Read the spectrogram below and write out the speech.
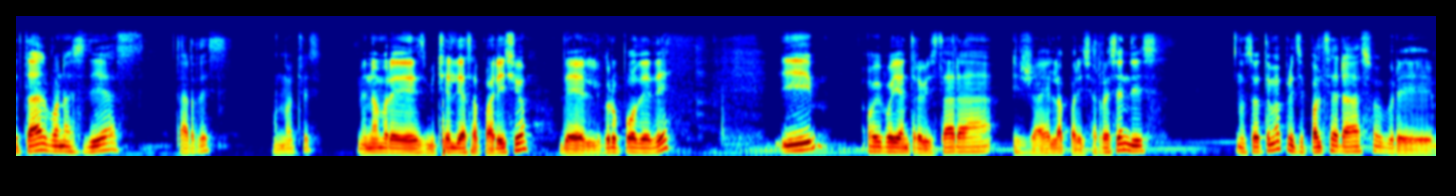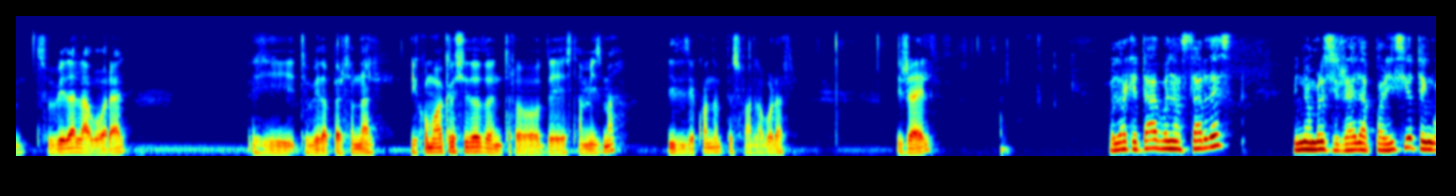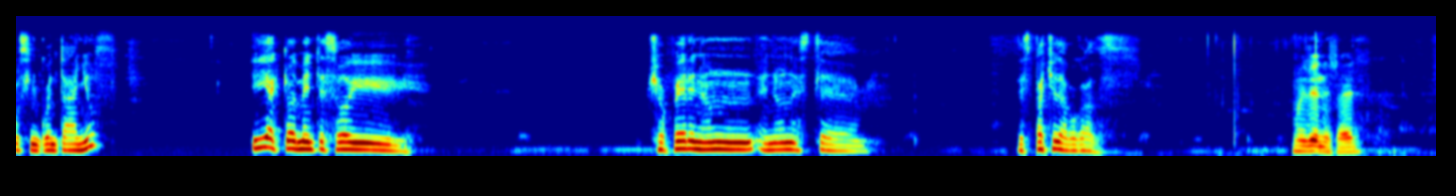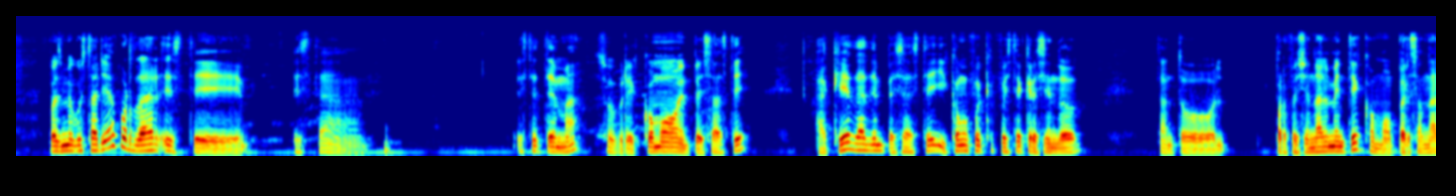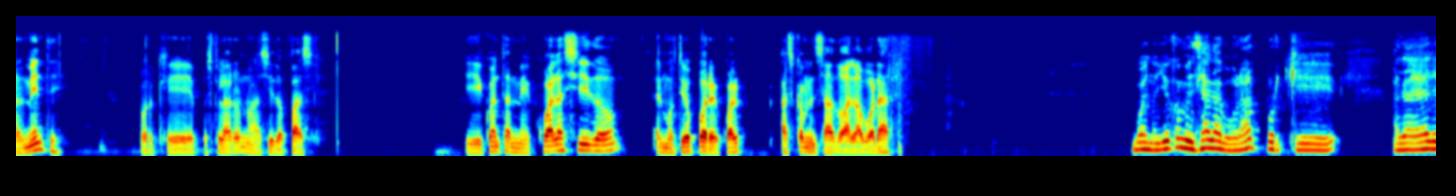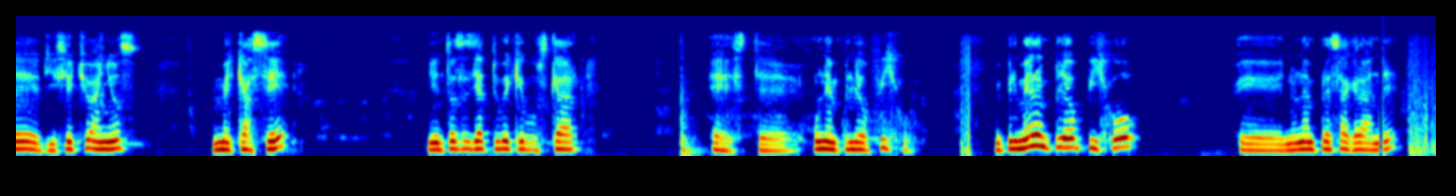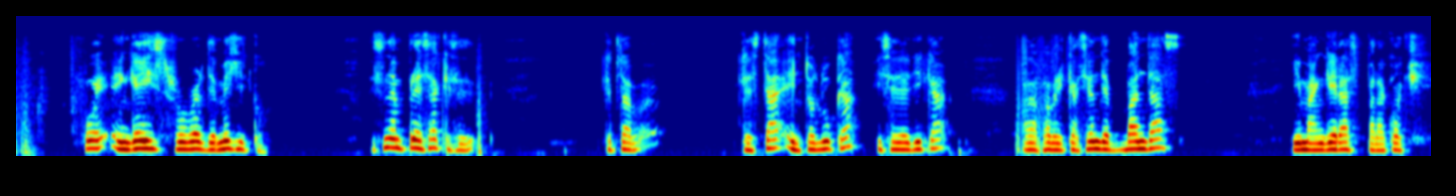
¿Qué tal? Buenos días, tardes o noches. Mi nombre es Michelle Díaz Aparicio del grupo DD y hoy voy a entrevistar a Israel Aparicio Reséndiz. Nuestro tema principal será sobre su vida laboral y su vida personal y cómo ha crecido dentro de esta misma y desde cuándo empezó a laborar. Israel. Hola, ¿qué tal? Buenas tardes. Mi nombre es Israel Aparicio, tengo 50 años y actualmente soy chofer en un, en un este, despacho de abogados. Muy bien, Israel. Pues me gustaría abordar este, esta, este tema sobre cómo empezaste, a qué edad empezaste y cómo fue que fuiste creciendo tanto profesionalmente como personalmente, porque pues claro, no ha sido fácil. Y cuéntame, ¿cuál ha sido el motivo por el cual has comenzado a laborar? Bueno, yo comencé a laborar porque a la edad de 18 años me casé y entonces ya tuve que buscar este un empleo fijo. Mi primer empleo fijo eh, en una empresa grande fue Engage Rubber de México. Es una empresa que se que, está en Toluca y se dedica a la fabricación de bandas y mangueras para coche.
